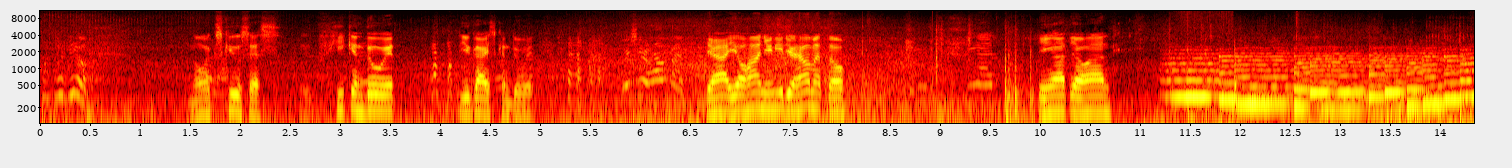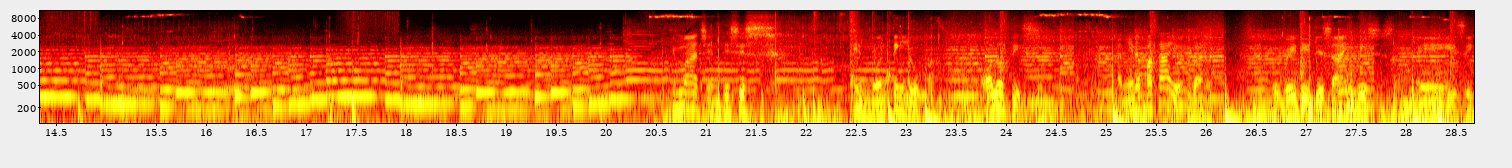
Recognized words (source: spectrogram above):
What's with you? No excuses. If he can do it, you guys can do it. Where's your helmet? Yeah, Johan, you need your helmet though. Ingat. Ingat, Johan. Imagine, this is in Muntinlupa. All of this. Kanina pa tayo, di ba? The way they designed this is amazing.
